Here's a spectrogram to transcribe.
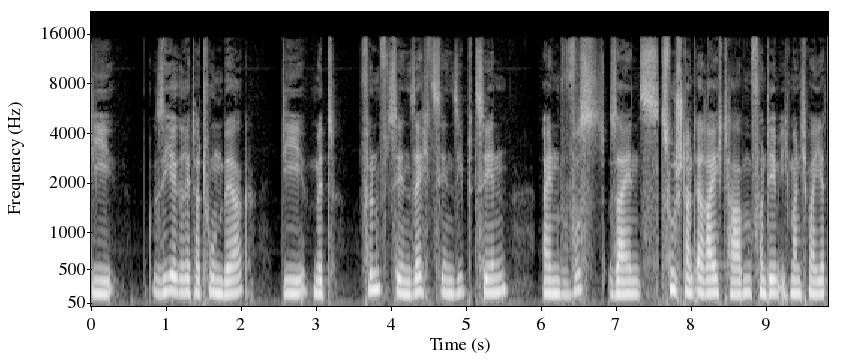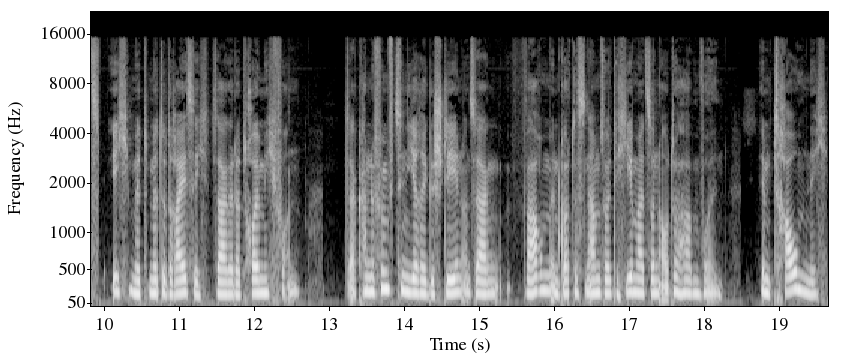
die, siehe Greta Thunberg, die mit 15, 16, 17 einen Bewusstseinszustand erreicht haben, von dem ich manchmal jetzt, ich mit Mitte 30 sage, da träume ich von. Da kann eine 15-Jährige stehen und sagen, warum in Gottes Namen sollte ich jemals so ein Auto haben wollen? im Traum nicht.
